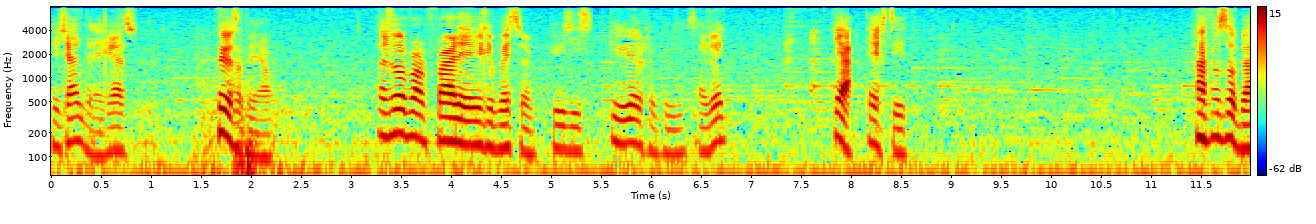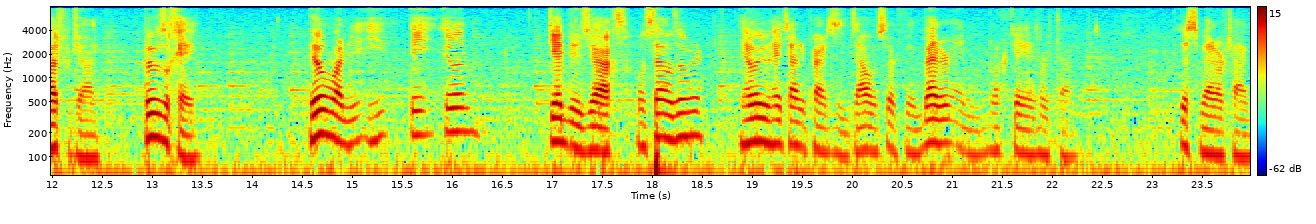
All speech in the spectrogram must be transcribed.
you tended, I guess. Figure something out. Let's go over on Friday and we can play some PUBGs. Be ready for PUBGs. Sound good? Yeah, thanks, dude. I feel so bad for John, but it was okay. They would want he, they, they would get new jocks. Once that was over, they would had time to practice and John would start feeling better and work getting his work done. Just a matter of time.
